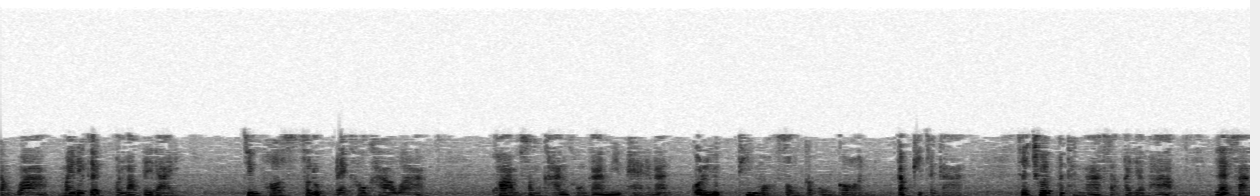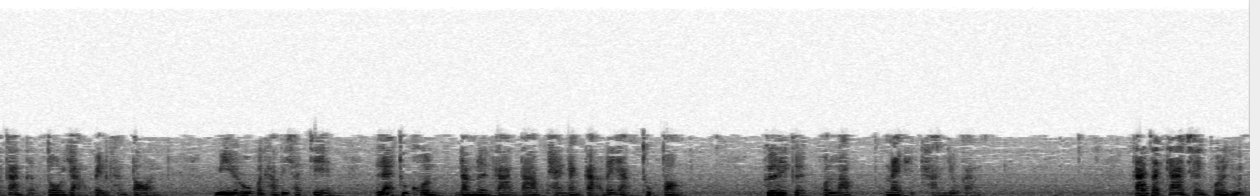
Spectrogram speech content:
กับว่าไม่ได้เกิดผลลัพธ์ใดๆ จึงพอสรุปได้คร่าวๆว่า ความสำคัญของการมีแผนด้านกลยุทธ์ที่เหมาะสมกับองค์กรกับกิจการ จะช่วยพัฒนาศักยภาพ และสร้างการเติบโตอย่างเป็นขั้นตอน มีรูปธรรมที่ชัดเจน และทุกคนดำเนินการตามแผนดังกล่าวได้อย่างถูกต้อง เพื่อให้เกิดผลลัพธ์ในทิศทางเดียวกัน การจัดการเชิงกลยุทธ์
